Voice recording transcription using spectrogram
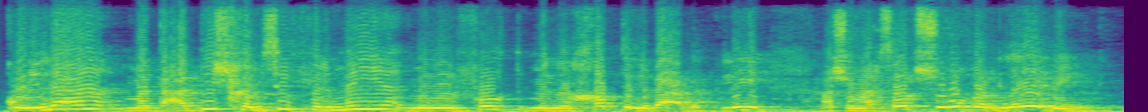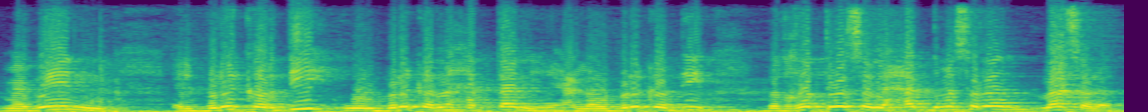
كلها ما تعديش 50% من ال fault من الخط اللي بعدك. ليه؟ عشان ما يحصلش overlapping ما بين ال breaker دي وال breaker الناحية الثانية يعني لو ال breaker دي بتغطي مثلا لحد مثلا مثلا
